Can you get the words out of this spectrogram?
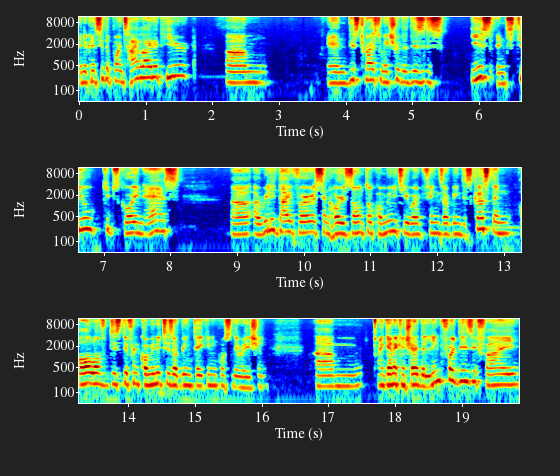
And you can see the points highlighted here. Um, and this tries to make sure that this is, is and still keeps going as uh, a really diverse and horizontal community where things are being discussed and all of these different communities are being taken in consideration. Um, again, I can share the link for this if I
